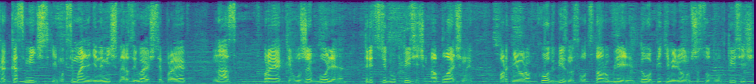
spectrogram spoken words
как космический, максимально динамично развивающийся проект. Нас в проекте уже более 32 тысяч оплаченных партнеров. Вход в бизнес от 100 рублей до 5 миллионов 602 тысяч.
